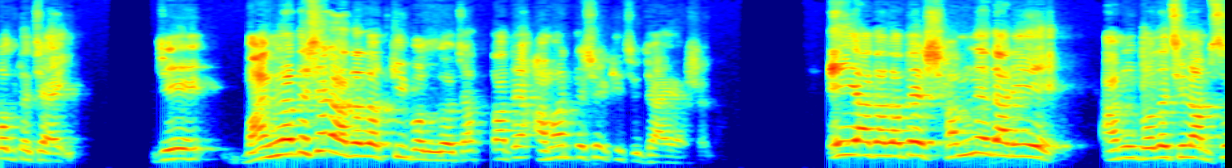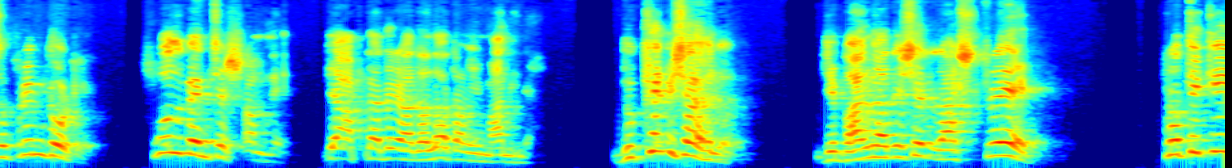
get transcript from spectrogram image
বলতে চাই যে, বাংলাদেশের আদালত কি বলল, তাতে আমার দেশের কিছু যায় আসে না। এই আদালতের সামনে দাঁড়িয়ে আমি বলেছিলাম সুপ্রিম কোর্টে, ফুল বেঞ্চের সামনে, যে আপনাদের আদালত আমি মানি না। দুঃখের বিষয় হলো যে বাংলাদেশের রাষ্ট্রের প্রতিটি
